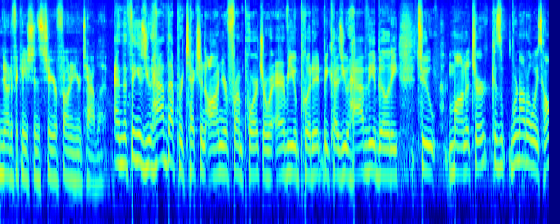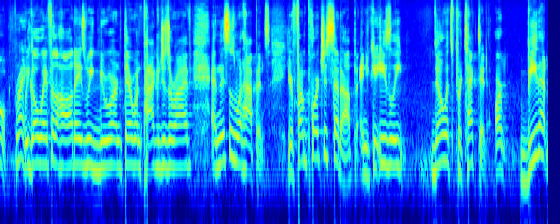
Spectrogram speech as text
notifications to your phone and your tablet. And the thing is, you have that protection on your front porch or wherever you put it because you have the ability to monitor because we're not always home. Right. We go away for the holidays. We weren't there when packages arrive. And this is what happens. Your front porch is set up and you can easily know it's protected or be that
